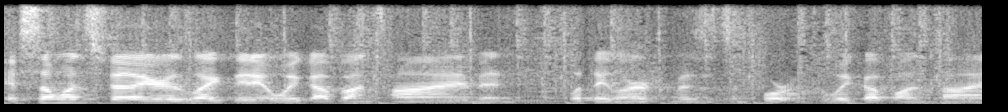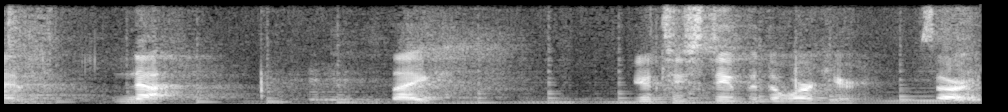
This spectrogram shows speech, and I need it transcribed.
If someone's failure is like they didn't wake up on time and what they learned from it is it's important to wake up on time, no. Like, you're too stupid to work here. Sorry.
